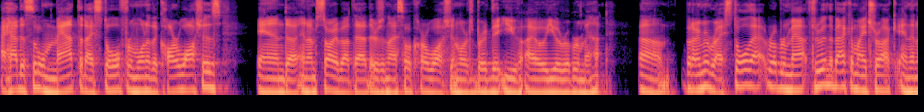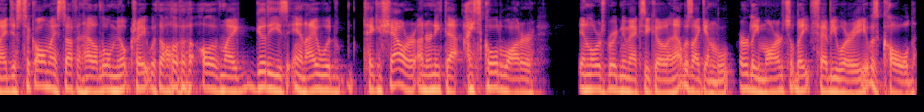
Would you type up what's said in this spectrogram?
I had this little mat that I stole from one of the car washes and uh, and I'm sorry about that. There's a nice little car wash in Lordsburg that you I owe you a rubber mat. Um, but I remember I stole that rubber mat, threw it in the back of my truck, and then I just took all my stuff and had a little milk crate with all of, all of my goodies, and I would take a shower underneath that ice cold water in Lordsburg, New Mexico, and that was like in early March, late February. It was cold,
